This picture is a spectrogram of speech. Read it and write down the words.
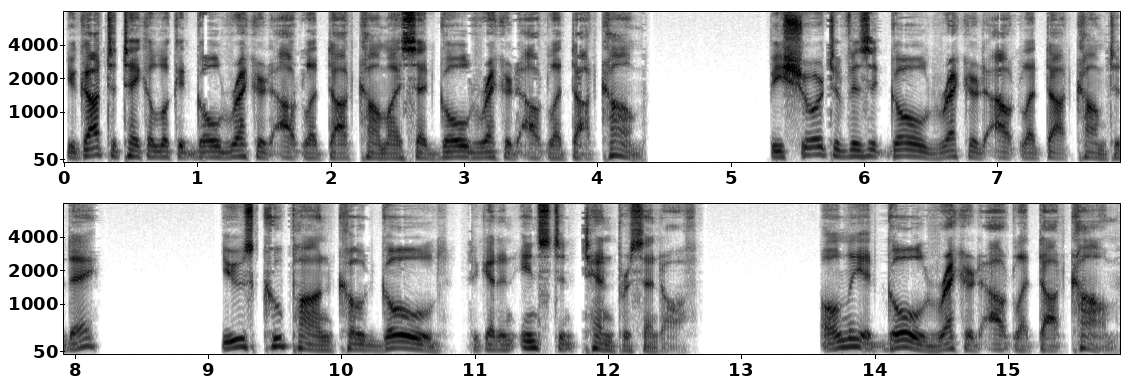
You got to take a look at goldrecordoutlet.com. I said goldrecordoutlet.com. Be sure to visit goldrecordoutlet.com today. Use coupon code GOLD to get an instant 10% off. Only at goldrecordoutlet.com.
